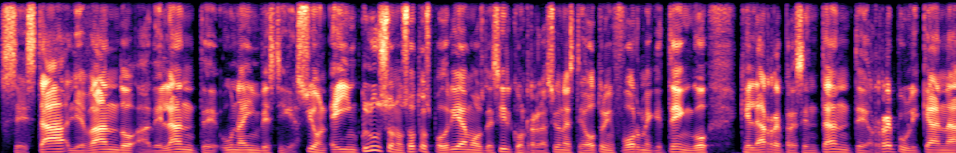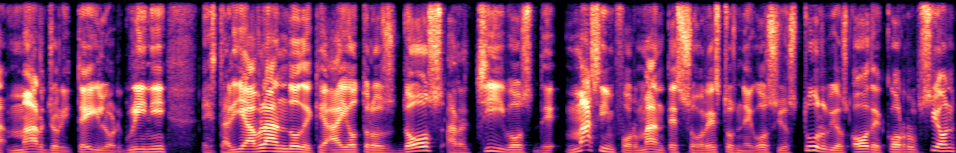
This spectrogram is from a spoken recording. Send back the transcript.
Se está llevando adelante una investigación e incluso nosotros podríamos decir con relación a este otro informe que tengo que la representante republicana Marjorie Taylor Greene estaría hablando de que hay otros dos archivos de más informantes sobre estos negocios turbios o de corrupción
